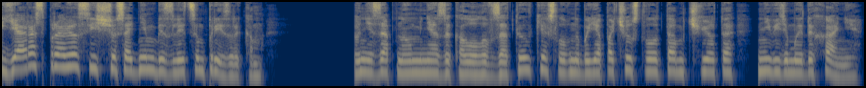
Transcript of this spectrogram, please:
Я расправился еще с одним безлицым призраком. Внезапно у меня закололо в затылке, словно бы я почувствовал там чье-то невидимое дыхание.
